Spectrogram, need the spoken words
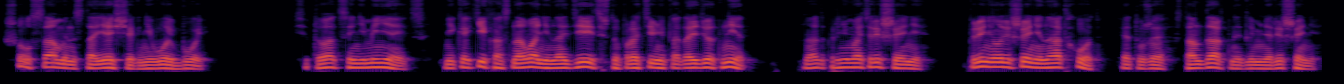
Шел самый настоящий огневой бой. Ситуация не меняется. Никаких оснований надеяться, что противник отойдет, нет. Надо принимать решение. Принял решение на отход. Это уже стандартное для меня решение.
